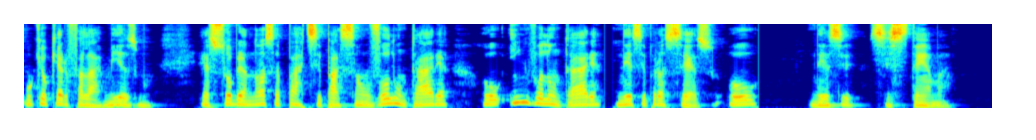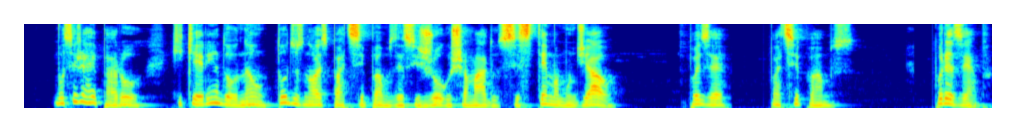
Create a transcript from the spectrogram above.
O que eu quero falar mesmo é sobre a nossa participação voluntária ou involuntária nesse processo ou nesse sistema. Você já reparou que, querendo ou não, todos nós participamos desse jogo chamado Sistema Mundial? Pois é, participamos. Por exemplo,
